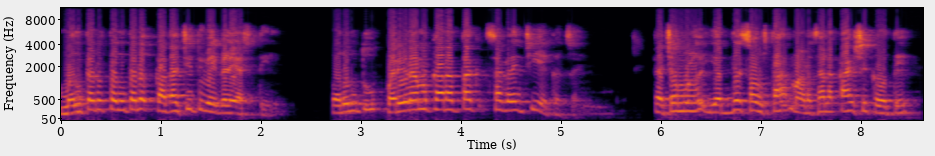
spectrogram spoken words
मंत्र तंत्र कदाचित वेगळे असतील परंतु परिणामकारता सगळ्यांची एकच आहे. त्याच्यामुळं यज्ञ संस्था माणसाला काय शिकवते?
